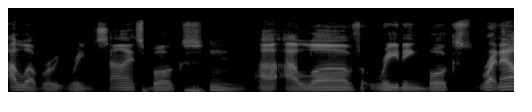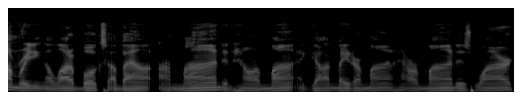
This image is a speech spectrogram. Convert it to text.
I love re- reading science books. Hmm. Uh, I love reading books. Right now, I'm reading a lot of books about our mind and how our mind, God made our mind, how our mind is wired,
